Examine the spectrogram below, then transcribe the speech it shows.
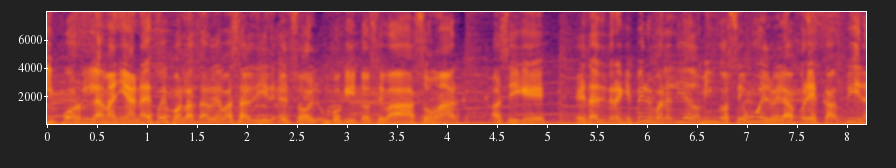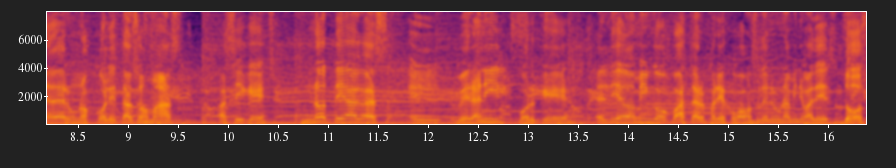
y por la mañana. Después por la tarde va a salir el sol un poquito, se va a asomar. Así que estate tranqui. Pero para el día domingo se vuelve la fresca. Viene a dar unos coletazos más. Así que no te hagas el veranil porque el día domingo va a estar fresco. Vamos a tener una mínima de 2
